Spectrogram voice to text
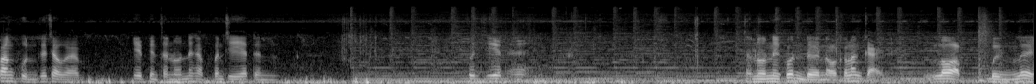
ฟังปุ่นก็เจ้ากับเฮ็ดเป็นถนนนะครับเพิ่อนสิเฮ็ดเป็นเพิ่นสิเฮ็ดเอ่อถนนในคนเดินออกกำลังกายรอบบึงเลย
